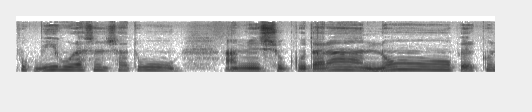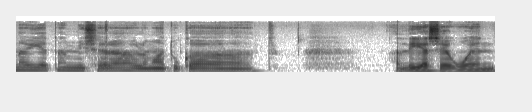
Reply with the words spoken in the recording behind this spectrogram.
puc viure sense tu, em executaran, no, perquè una vida tan miserable m'ha tocat. Al dia següent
